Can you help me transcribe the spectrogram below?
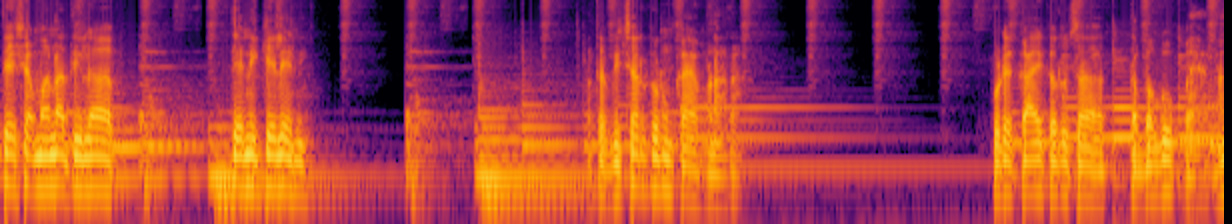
त्याच्या मनात तिला त्यांनी केले नाही. आता विचार करून काय होणार हा? पुढे काय करूचा आता बघू काय ना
